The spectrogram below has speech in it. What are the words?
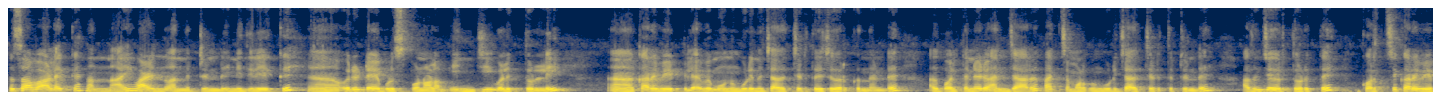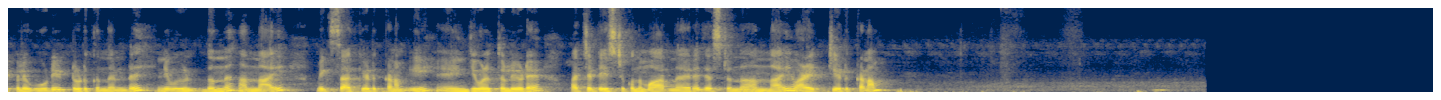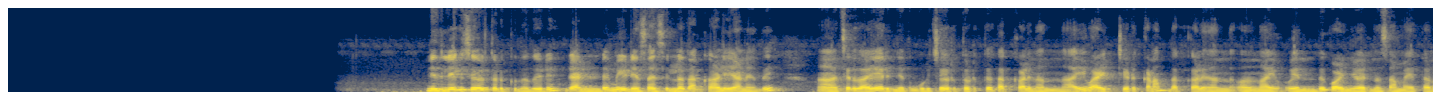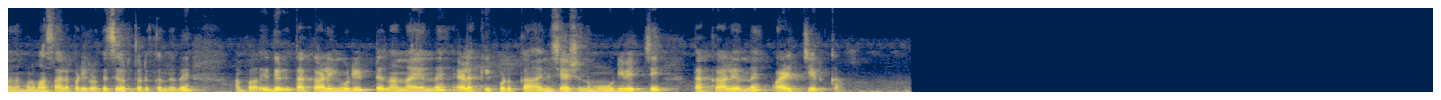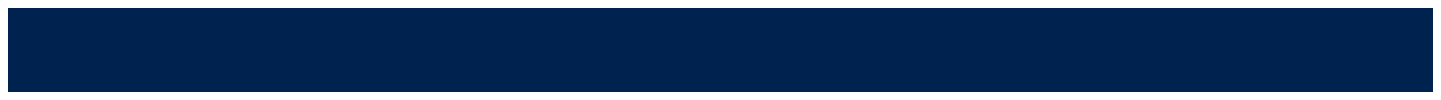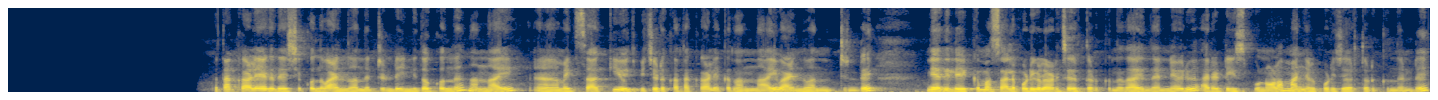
ഇപ്പോൾ സവാളയൊക്കെ നന്നായി വഴന്ന് വന്നിട്ടുണ്ട്. ഇനി ഇതിലേക്ക് ഒരു ടേബിൾ സ്പൂണോളം ഇഞ്ചി വെളുത്തുള്ളി കറിവേപ്പില ഇവ മൂന്നും കൂടി ഒന്ന് ചതച്ചെടുത്ത് ചേർക്കുന്നുണ്ട്. അതുപോലെ തന്നെ ഒരു അഞ്ചാറ് പച്ചമുളകും കൂടി ചതച്ചെടുത്തിട്ടുണ്ട്. അതും ചേർത്ത് കൊടുത്ത് കുറച്ച് കറിവേപ്പില കൂടി ഇട്ട് കൊടുക്കുന്നുണ്ട്. ഇനി വീണ്ടൊന്ന് നന്നായി മിക്സാക്കി എടുക്കണം. ഈ ഇഞ്ചി വെളുത്തുള്ളിയുടെ പച്ച ടേസ്റ്റൊക്കെ ഒന്ന് മാറുന്നവരെ ജസ്റ്റ് ഒന്ന് നന്നായി വഴറ്റിയെടുക്കണം. ഇനി ഇതിലേക്ക് ചേർത്തെടുക്കുന്നത് ഒരു രണ്ട് മീഡിയം സൈസിലുള്ള തക്കാളിയാണ് ഇത്. ചെറുതായി അരിഞ്ഞതും കൂടി ചേർത്തെടുത്ത് തക്കാളി നന്നായി വഴറ്റിയെടുക്കണം. തക്കാളി നന്നായി വെന്ത് കുഴഞ്ഞു വരുന്ന സമയത്താണ് നമ്മൾ മസാലപ്പൊടികളൊക്കെ ചേർത്തെടുക്കുന്നത്. അപ്പോൾ ഇത് തക്കാളിയും കൂടി ഇട്ട് നന്നായി ഒന്ന് ഇളക്കി കൊടുക്കുക. അതിന് ശേഷം ഒന്ന് മൂടി വെച്ച് തക്കാളി ഒന്ന് വഴറ്റിയെടുക്കാം. ഇപ്പോൾ തക്കാളി ഏകദേശമൊക്കെ ഒന്ന് വഴന്ന് വന്നിട്ടുണ്ട്. ഇനി ഇതൊക്കെ ഒന്ന് നന്നായി മിക്സാക്കി യോജിപ്പിച്ചെടുക്കുക തക്കാളിയൊക്കെ നന്നായി വഴന്ന് വന്നിട്ടുണ്ട്. ഇനി അതിലേക്ക് മസാലപ്പൊടികളാണ് ചേർത്തെടുക്കുന്നത്. അതിന് തന്നെ ഒരു അര ടീസ്പൂണോളം മഞ്ഞൾപ്പൊടി ചേർത്തെടുക്കുന്നുണ്ട്.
